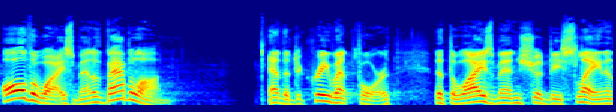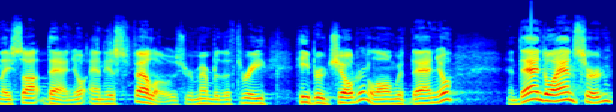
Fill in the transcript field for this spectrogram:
all the wise men of Babylon. And the decree went forth that the wise men should be slain, and they sought Daniel and his fellows. Remember the three Hebrew children along with Daniel? And Daniel answered,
